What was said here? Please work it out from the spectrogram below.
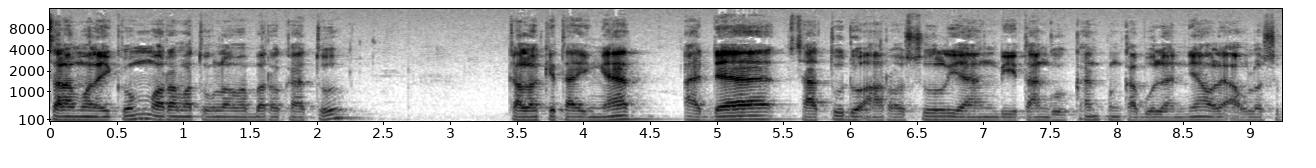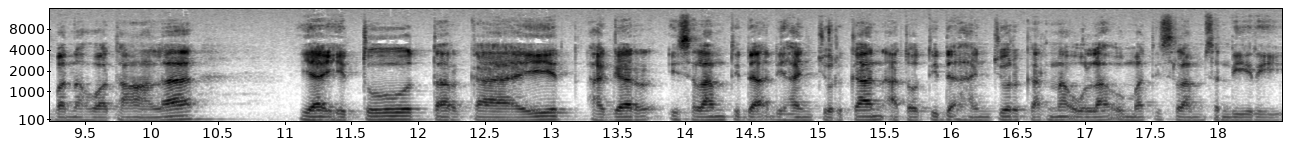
Assalamualaikum warahmatullahi wabarakatuh. Kalau kita ingat, ada satu doa Rasul yang ditangguhkan pengkabulannya oleh Allah Subhanahu wa taala yaitu terkait agar Islam tidak dihancurkan atau tidak hancur karena ulah umat Islam sendiri.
